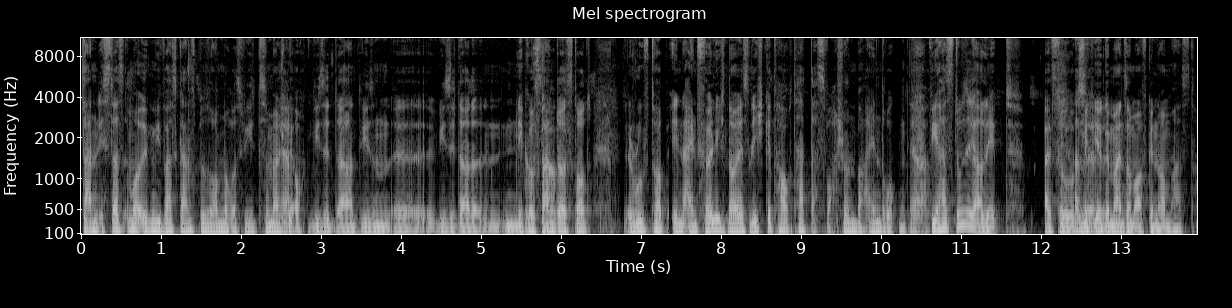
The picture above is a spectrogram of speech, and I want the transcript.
dann ist das immer irgendwie was ganz Besonderes, wie zum Beispiel ja. auch, wie sie da diesen, äh, wie sie da Nico Rooftop. Santos dort Rooftop in ein völlig neues Licht getaucht hat. Das war schon beeindruckend. Ja. Wie hast du sie erlebt, als du also, mit ihr gemeinsam aufgenommen hast?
